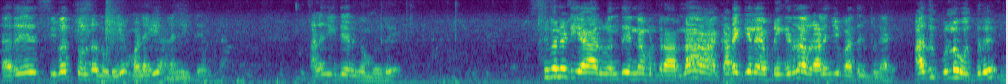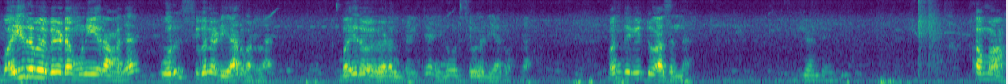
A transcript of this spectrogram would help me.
அது சிவத்தொண்டனுடைய மனைவி அலைஞ்சிக்கிட்டே இருக்காங்க. அலைஞ்சிக்கிட்டே இருக்கும்போது சிவனடியார் வந்து என்ன பண்றாருன்னா கிடைக்கல அப்படிங்கிறத அவர் அலைஞ்சு பார்த்துக்கிட்டு இருக்காரு. அதுக்குள்ள ஒருத்தர் பைரவ வேட முனியராக ஒரு சிவனடியார் வர்றாரு. பைரவ வேடம் தெரிஞ்ச இன்னொரு சிவனடியார் வர்றாரு. வந்து வீட்டு வாசல்ல. ஆமா.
